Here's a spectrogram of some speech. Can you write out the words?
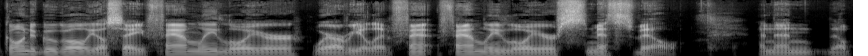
go into Google, you'll say family lawyer, wherever you live, fa- family lawyer Smithsville. And then they'll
